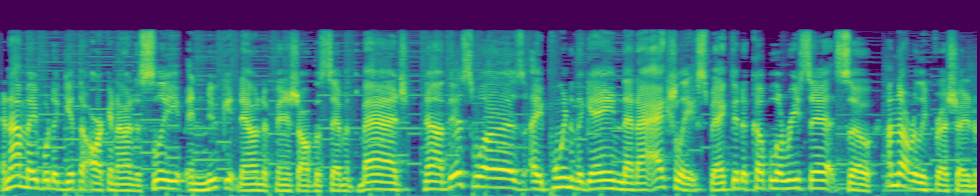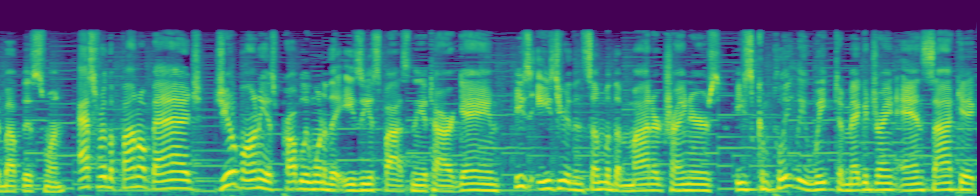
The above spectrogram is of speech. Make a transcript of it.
and I'm able to get the Arcanine to sleep and nuke it down to finish off the 7th badge. Now, this was a point of the game that I actually expected a couple of resets, so I'm not really frustrated about this one. As for the final badge, Giovanni is probably one of the easiest fights in the entire game. He's easier than some of the minor trainers. He's completely weak to Mega Drain and Psychic,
